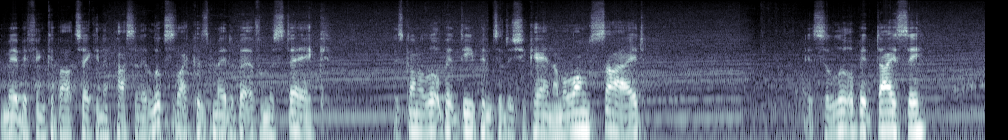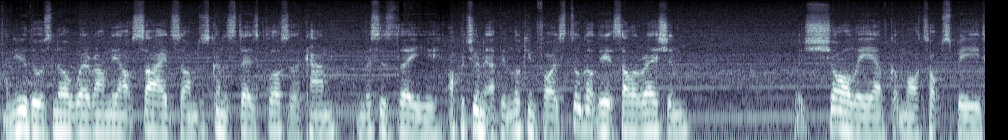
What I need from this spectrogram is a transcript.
maybe think about taking a pass. And it looks like it's made a bit of a mistake. It's gone a little bit deep into the chicane. I'm alongside. It's a little bit dicey I knew there was no way around the outside so I'm just going to stay as close as I can and this is the opportunity I've been looking for it's still got the acceleration but surely I've got more top speed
